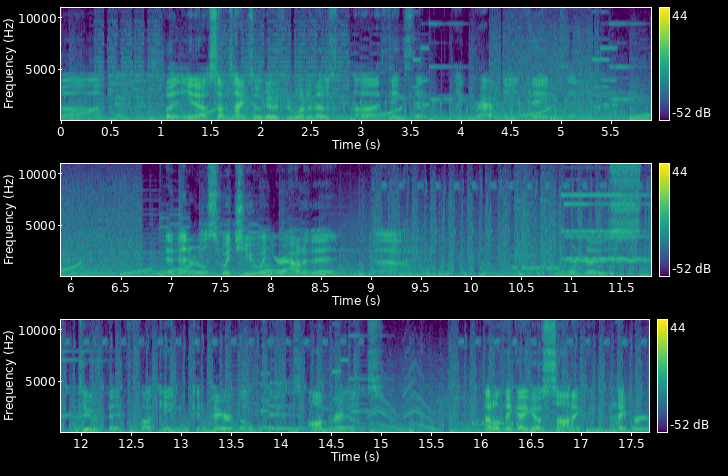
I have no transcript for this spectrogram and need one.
Um, Fantastic. but you know, sometimes you'll go through one of those uh, things that like gravity things, and and then it'll switch you when you're out of it. Uh, one of those stupid fucking conveyor belt things on rails. I don't think I go Sonic Hyper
